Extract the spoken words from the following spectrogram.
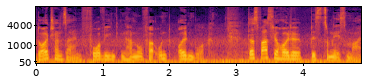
Deutschland sein, vorwiegend in Hannover und Oldenburg. Das war's für heute. Bis zum nächsten Mal.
